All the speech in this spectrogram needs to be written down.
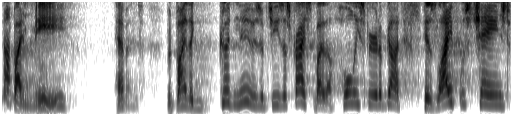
not by me, heavens, but by the good news of Jesus Christ, by the Holy Spirit of God. His life was changed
